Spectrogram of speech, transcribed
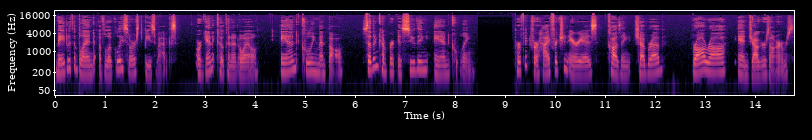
Made with a blend of locally sourced beeswax, organic coconut oil, and cooling menthol, Southern Comfort is soothing and cooling. Perfect for high friction areas causing chub rub, bra raw, and jogger's arms.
